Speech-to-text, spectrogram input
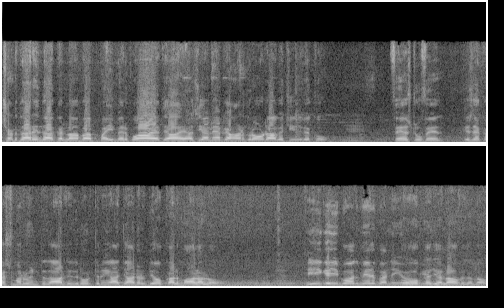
ਛੱਡਦਾ ਰਹਿੰਦਾ ਗੱਲਾਂ ਭਾਈ ਮੇਰੇ ਕੋ ਆਇਆ ਤੇ ਆਇਆ। ਅਸੀਂ ਆਨੇ ਆ ਕਿ ਔਨ ਗਰਾਊਂਡ ਆ ਕੇ ਚੀਜ਼ ਵੇਖੋ। ਫੇਸ ਟੂ ਫੇਸ ਕਿਸੇ ਕਸਟਮਰ ਨੂੰ ਇੰਤਜ਼ਾਰ ਦੀ ਜ਼ਰੂਰਤ ਨਹੀਂ ਅੱਜ ਆਰਡਰ ਦਿਓ ਕੱਲ ਮਾਲ ਆ ਲਓ। ਠੀਕ ਹੈ ਜੀ ਬਹੁਤ ਮਿਹਰਬਾਨੀ। ਓਕੇ ਜੀ ਅੱਲਾਹ ਹਾਫਿਜ਼ ਅੱਲਾਹ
